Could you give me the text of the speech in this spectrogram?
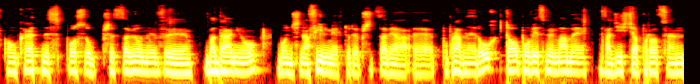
w konkretny sposób przedstawiony w badaniu bądź na filmie, który przedstawia e, poprawny ruch, to powiedzmy mamy 20%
